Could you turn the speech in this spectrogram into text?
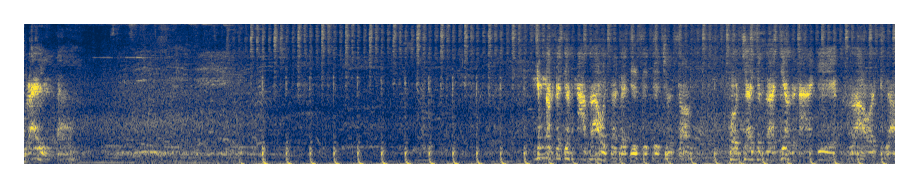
Правильно? Немножко технохауса до 10 часов. Полчасика техно и хаоса.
